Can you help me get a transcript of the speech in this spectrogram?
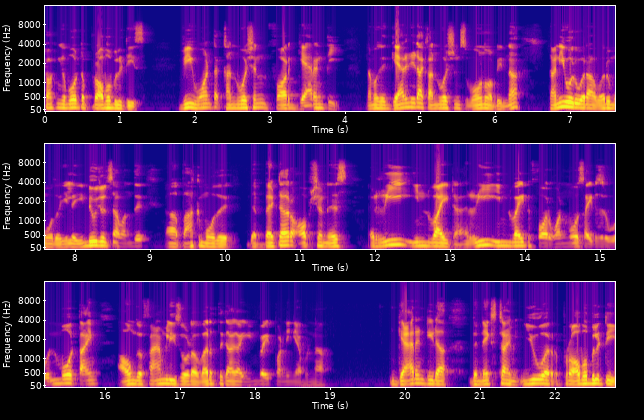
talking about a probabilities we want a conversion for guarantee நமக்கு கேரண்டிடாக கன்வர்ஷன்ஸ் வேணும் அப்படின்னா தனி ஒருவராக வரும்போது இல்லை இண்டிவிஜுவல்ஸாக வந்து பார்க்கும்போது the better option is reinvite reinvite for one more site one more time அவங்க ஃபேமிலிஸோட வரத்துக்காக இன்வைட் பண்ணீங்க அப்படின்னா கேரண்டீடாக the next time your probability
